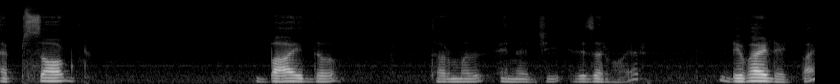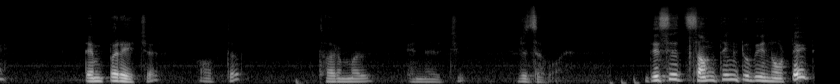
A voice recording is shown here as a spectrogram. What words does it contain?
absorbed by the thermal energy reservoir divided by temperature of the thermal energy reservoir. This is something to be noted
